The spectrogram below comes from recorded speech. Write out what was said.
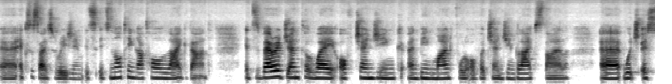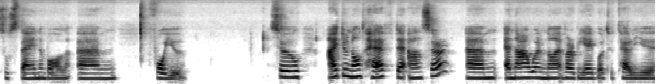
uh, exercise regime. It's it's nothing at all like that. It's very gentle way of changing and being mindful of a changing lifestyle uh, which is sustainable um, for you. So i do not have the answer um, and i will never be able to tell you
